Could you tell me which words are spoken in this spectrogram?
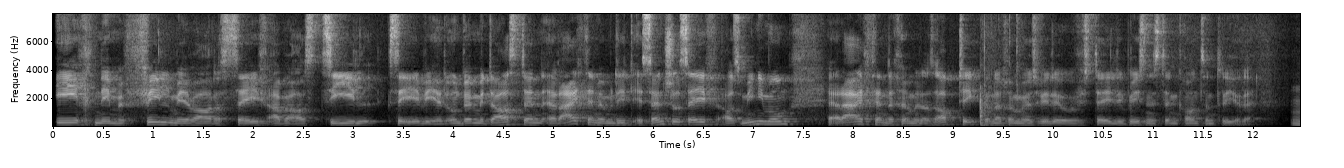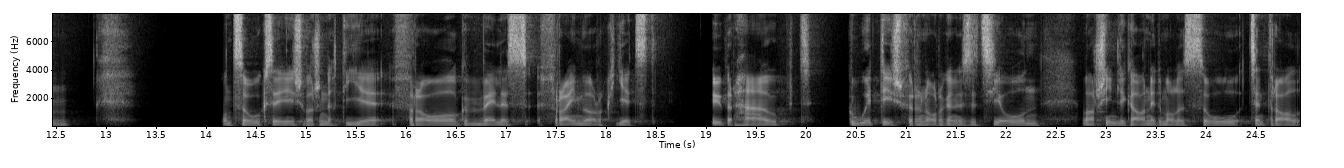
ich nehme viel mehr wahr, dass Safe eben als Ziel gesehen wird. Und wenn wir das dann erreicht haben, wenn wir die Essential Safe als Minimum erreicht haben, dann können wir das abticken und dann können wir uns wieder auf das Daily Business dann konzentrieren. Mhm. Und so gesehen ist wahrscheinlich die Frage, welches Framework jetzt überhaupt gut ist für eine Organisation, wahrscheinlich gar nicht einmal so zentral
